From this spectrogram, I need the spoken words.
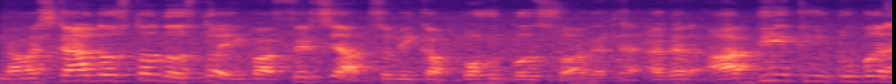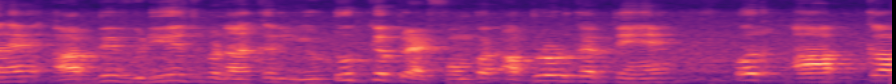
नमस्कार दोस्तों दोस्तों, एक बार फिर से आप सभी का बहुत बहुत स्वागत है। अगर आप भी एक यूट्यूबर हैं, आप भी वीडियोज़ बनाकर यूट्यूब के प्लेटफॉर्म पर अपलोड करते हैं और आपका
